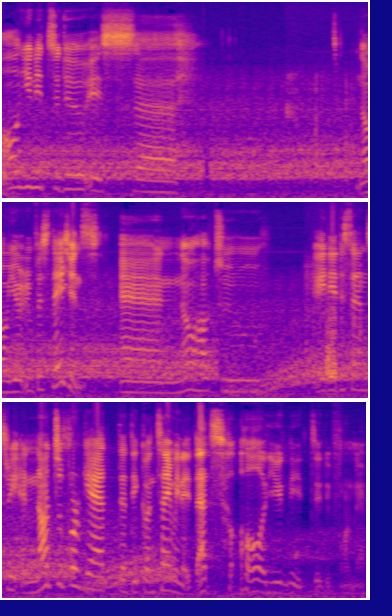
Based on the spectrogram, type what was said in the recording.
All you need to do is uh, know your infestations and know how to aid the sentry and not to forget that they contaminate. That's all you need to do for now.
